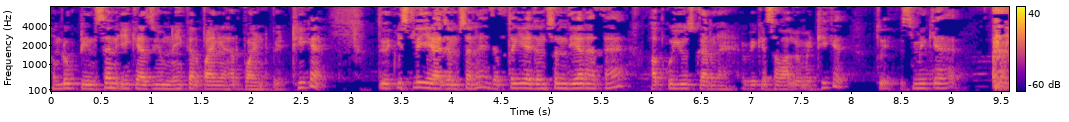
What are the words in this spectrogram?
हम लोग टेंशन एक एज्यूम नहीं कर पाएँगे हर पॉइंट पे। ठीक है? तो इसलिए ये एजम्पन है। जब तक ये एजम्पन दिया रहता है, आपको यूज़ करना है अभी के सवालों में। ठीक है? तो इसमें क्या है?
